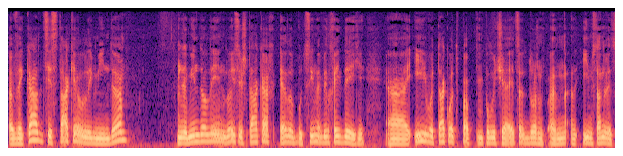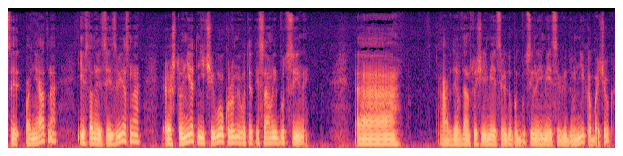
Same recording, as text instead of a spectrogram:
векад тистакел минда, миндалейн лойси штаках эла буцина билхейдейги. И вот так вот получается, должен, им становится понятно, им становится известно, Э, что нет ничего, кроме вот этой самой буцины. А, а в, данном случае имеется в виду под буциной, имеется в виду не кабачок,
